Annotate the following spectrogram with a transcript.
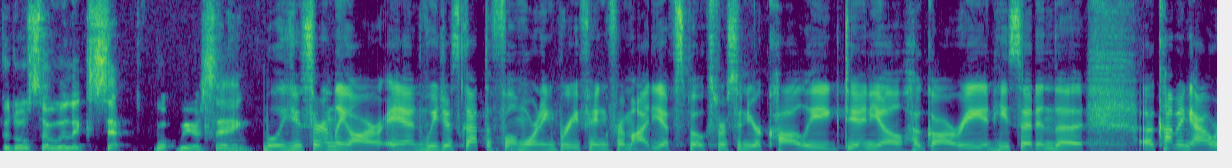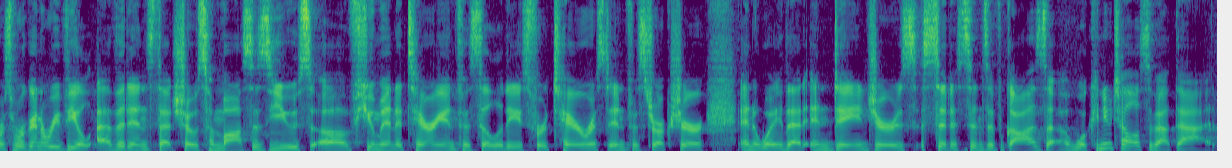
but also will accept what we are saying. Well, you certainly are. And we just got the full morning briefing from IDF spokesperson, your colleague, Daniel Hagari. And he said in the uh, coming hours, we're going to reveal evidence that shows Hamas's use of humanitarian facilities for terrorist infrastructure in a way that endangers citizens of Gaza. What can you tell us about that?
